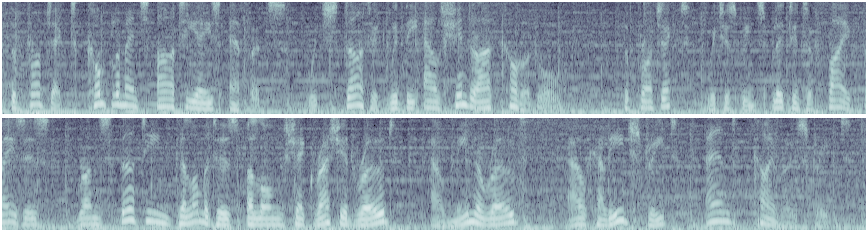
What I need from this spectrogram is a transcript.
The project complements RTA's efforts, which started with the Al Shindagha corridor. The project, which has been split into five phases, runs 13 kilometers along Sheikh Rashid Road, Al Mina Road, Al Khaleej Street and Cairo Street.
